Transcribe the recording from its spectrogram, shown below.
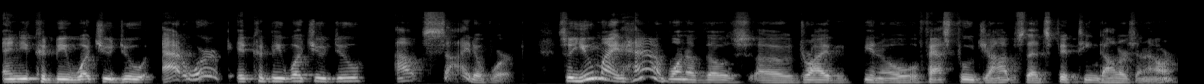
And it could be what you do at work, it could be what you do outside of work. So you might have one of those uh, drive, you know, fast food jobs that's $15 an hour.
